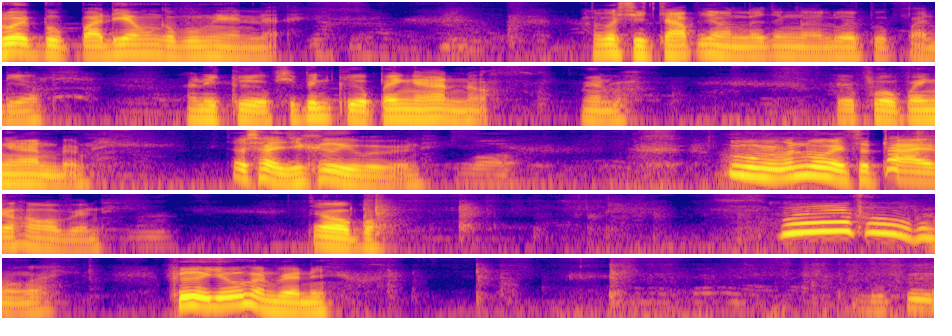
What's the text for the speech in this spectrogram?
รวยปุบปลาเดียวมันก็บ่แม่นแหละเขาก็สิจับย้อนแล้วจังหน่อยรวยปุบปลาเดียว อันนี้เกือบสิเป็นเกือบไปงานเนาะแม่นบ่เกือบพวกไปงานแบบนี้เจ้าใส่สิคืออยู่แบบนี้ บ่ มันบ่มันบ่เป็นสไตล์ของเฮาแบบนี้เจ้าบ่ว้าโธ่ไปของไงคืออยู่กันแบบนี้บ่คือ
